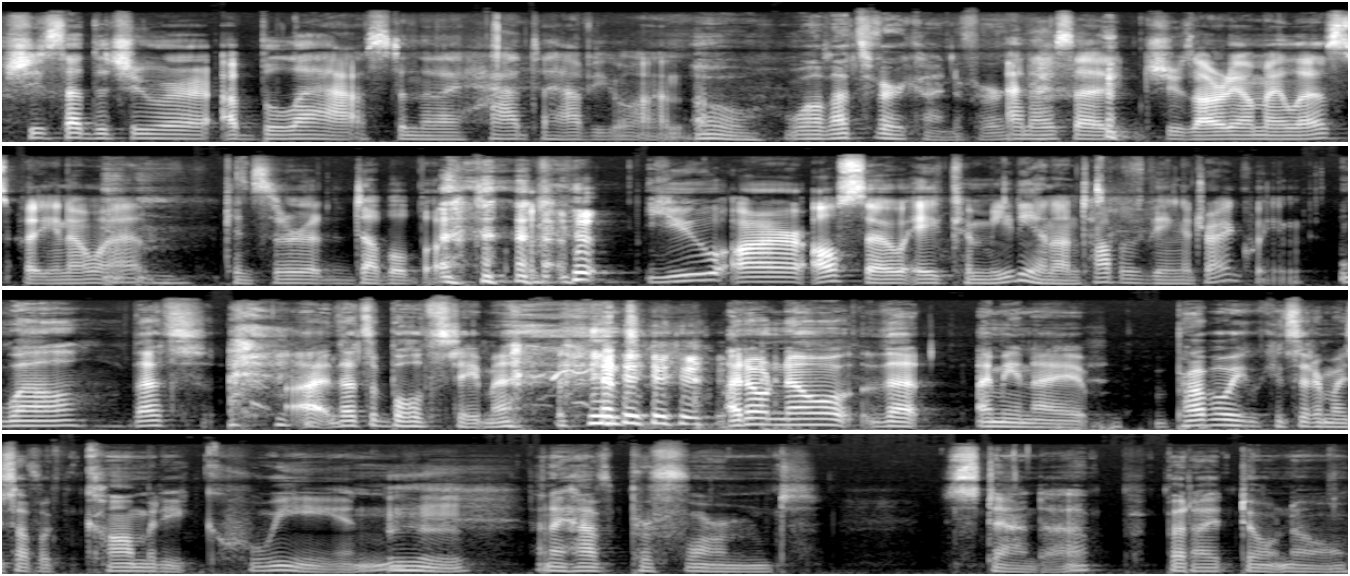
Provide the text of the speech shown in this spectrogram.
She said that you were a blast and that I had to have you on. Oh, well, that's very kind of her. And I said she was already on my list, but you know what? Consider it double booked. you are also a comedian on top of being a drag queen. Well, that's I that's a bold statement. I don't know that. I mean, I probably consider myself a comedy queen, Mm-hmm. and I have performed stand up, but I don't know.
